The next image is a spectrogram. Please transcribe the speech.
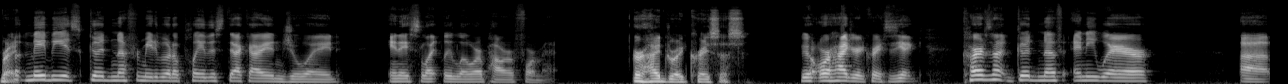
Right. but maybe it's good enough for me to be able to play this deck I enjoyed in a slightly lower power format. or Hydroid Krasis. Yeah, or Hydroid Krasis. Yeah, card's not good enough anywhere, uh,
